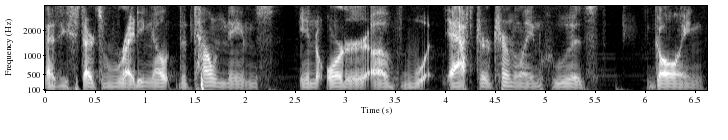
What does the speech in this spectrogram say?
as he starts writing out the town names in order of what after Termalaine who is going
